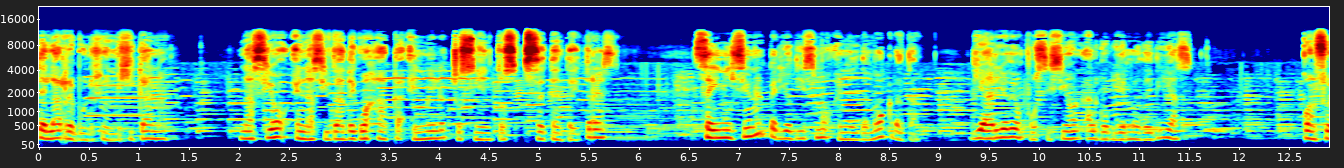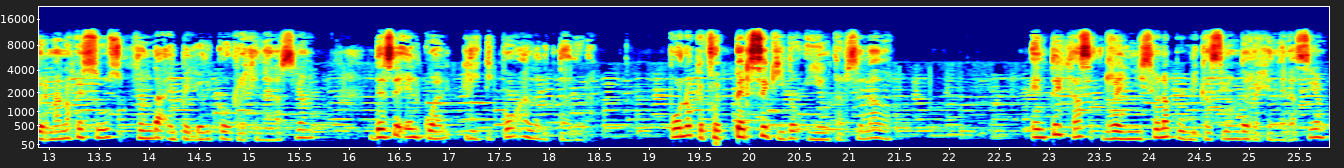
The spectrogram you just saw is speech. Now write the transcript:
de la Revolución Mexicana. Nació en la ciudad de Oaxaca en 1873. Se inició en el periodismo en El Demócrata, diario de oposición al gobierno de Díaz. Con su hermano Jesús funda el periódico Regeneración, desde el cual criticó a la dictadura, por lo que fue perseguido y encarcelado. En Texas reinició la publicación de Regeneración,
